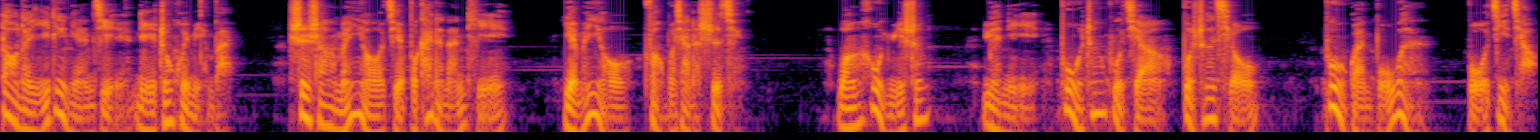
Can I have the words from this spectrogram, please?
到了一定年纪，你终会明白，世上没有解不开的难题，也没有放不下的事情。往后余生，愿你不争不抢不奢求，不管不问不计较。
